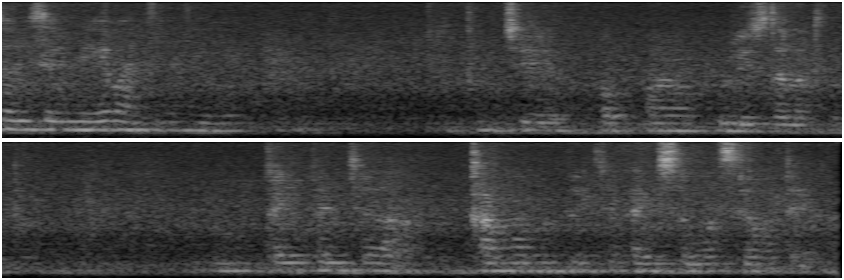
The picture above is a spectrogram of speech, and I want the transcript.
सॉरी सर मी हे वाचलं नाही तुमचे पप्पा पोलीस दलात होते. काही त्यांच्या कामाबद्दलच्या काही समस्या होत्या का?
